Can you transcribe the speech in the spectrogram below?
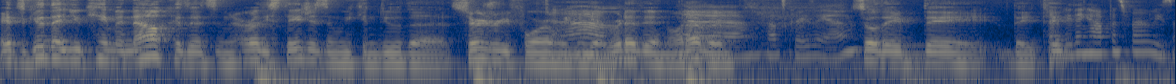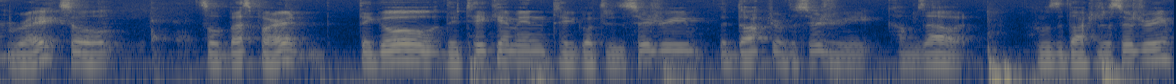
it's good that you came in now because it's in early stages and we can do the surgery for it and we can get rid of it and whatever. Yeah, that's crazy. Yeah. So they they they take Everything happens for a reason. right. So so the best part, they go they take him in to go through the surgery. The doctor of the surgery comes out. Who's the doctor of the surgery?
